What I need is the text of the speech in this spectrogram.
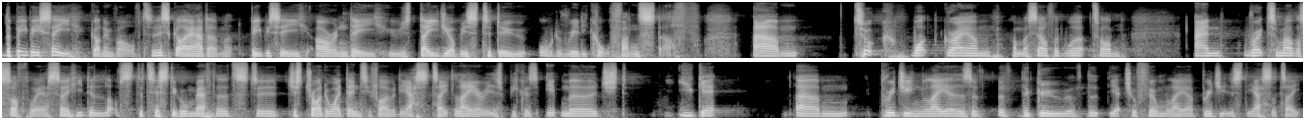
the BBC got involved. So this guy Adam at BBC R&D, whose day job is to do all the really cool fun stuff, um, took what Graham and myself had worked on and wrote some other software. So he did a lot of statistical methods to just try to identify where the acetate layer is because it merged. You get um, bridging layers of, of, the goo of the, the actual film layer bridges the acetate.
